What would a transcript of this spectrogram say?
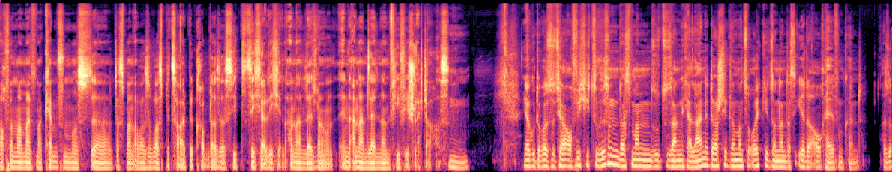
auch wenn man manchmal kämpfen muss, äh, dass man aber sowas bezahlt bekommt. Also es sieht sicherlich in anderen Ländern, in anderen Ländern viel, viel schlechter aus. Mhm. Ja gut, aber es ist ja auch wichtig zu wissen, dass man sozusagen nicht alleine dasteht, wenn man zu euch geht, sondern dass ihr da auch helfen könnt. Also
